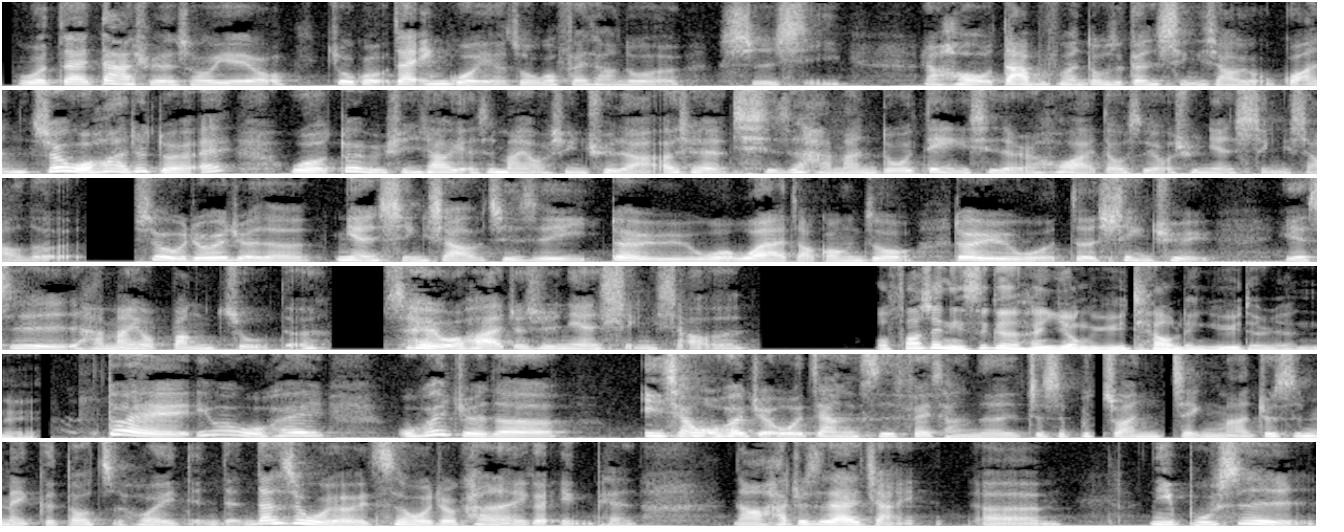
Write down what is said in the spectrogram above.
我在大学的时候也有做过，在英国也做过非常多的实习，然后大部分都是跟行销有关。所以我后来就觉得，哎，我对于行销也是蛮有兴趣的啊。而且其实还蛮多电影系的人后来都是有去念行销的，所以我就会觉得，念行销其实对于我未来找工作，对于我的兴趣也是还蛮有帮助的。所以我后来就去念行销了。我发现你是个很勇于跳领域的人呢。对，因为我会，我会觉得以前我会觉得我这样是非常的就是不专精嘛，就是每个都只会一点点。但是我有一次我就看了一个影片，然后他就是在讲，呃，你不是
